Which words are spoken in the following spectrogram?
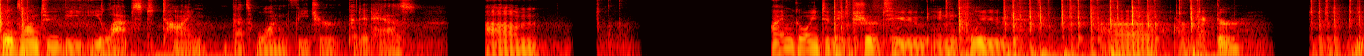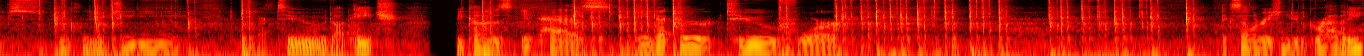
holds on to the elapsed time. That's one feature that it has. Um, I'm going to make sure to include uh, our vector. Oops include gd vec2.h because it has a vector 2 for acceleration due to gravity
